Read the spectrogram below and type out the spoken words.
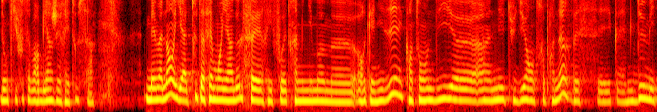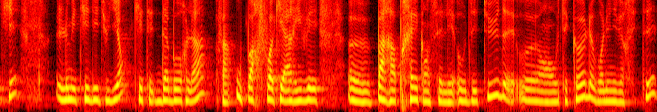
Donc il faut savoir bien gérer tout ça. Mais maintenant, il y a tout à fait moyen de le faire. Il faut être un minimum organisé. Quand on dit un étudiant entrepreneur, ben, c'est quand même deux métiers le métier d'étudiant qui était d'abord là, enfin, ou parfois qui arrivé euh, par après quand c'est les hautes études, euh, en haute école ou à l'université.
